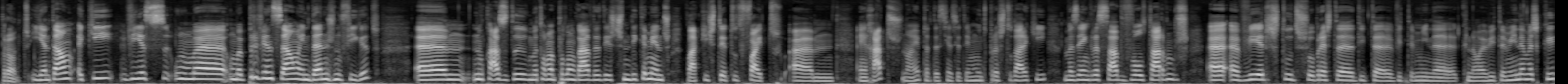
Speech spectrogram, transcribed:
Pronto. E então aqui via-se uma, uma prevenção em danos no fígado um, no caso de uma toma prolongada destes medicamentos. Claro que isto é tudo feito um, em ratos, não é? Portanto, a ciência tem muito para estudar aqui, mas é engraçado voltarmos a, a ver estudos sobre esta dita vitamina, que não é vitamina, mas que.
